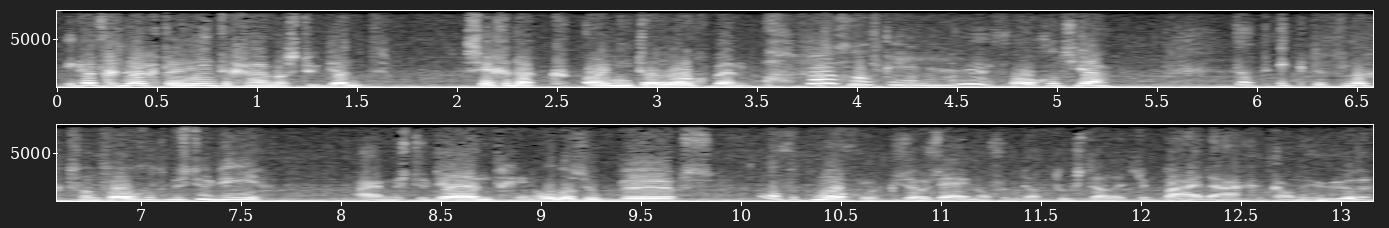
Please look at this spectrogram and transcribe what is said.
Ik had gedacht daarheen te gaan als student. Zeggen dat ik ornitholoog ben. Vogelkeller. Ja, vogels, ja. Dat ik de vlucht van vogels bestudeer. Arme student, geen onderzoekbeurs. Of het mogelijk zou zijn of ik dat toestelletje een paar dagen kan huren.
